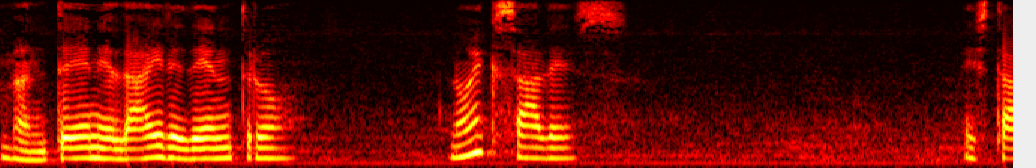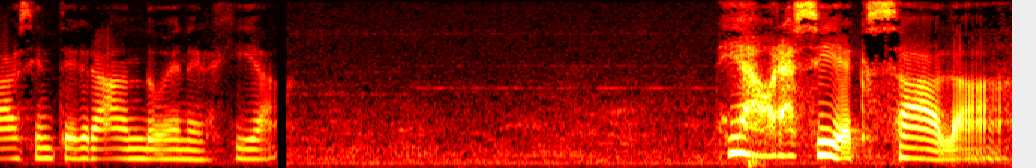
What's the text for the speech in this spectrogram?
Mantén el aire dentro. No exhales. Estás integrando energía. Y ahora sí, exhala.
